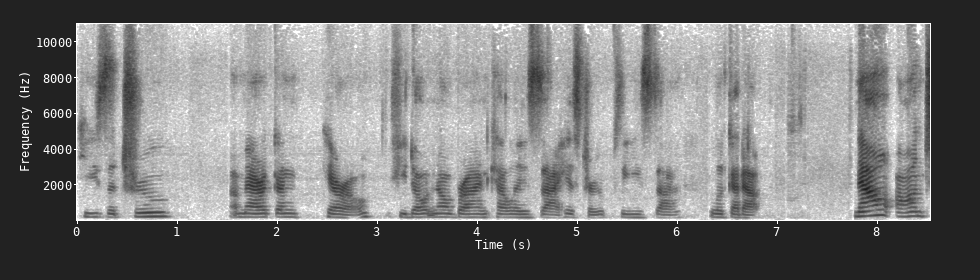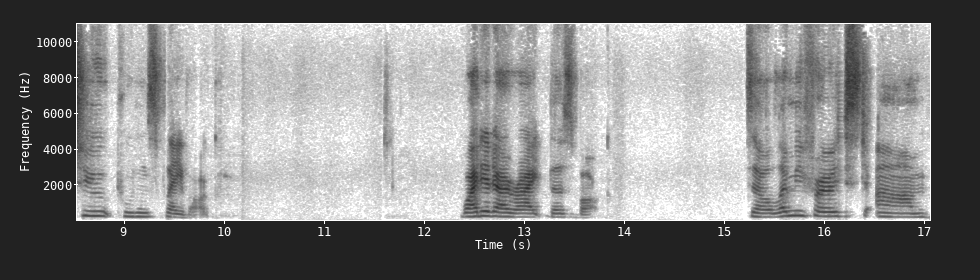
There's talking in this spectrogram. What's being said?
He's a true American hero. If you don't know Brian Kelley's uh, history, please uh, look it up. Now on to Putin's playbook. Why did I write this book? So let me first um,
